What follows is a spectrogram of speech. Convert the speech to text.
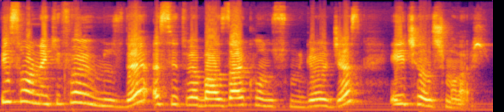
Bir sonraki föyümüzde asit ve bazlar konusunu göreceğiz. İyi çalışmalar.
